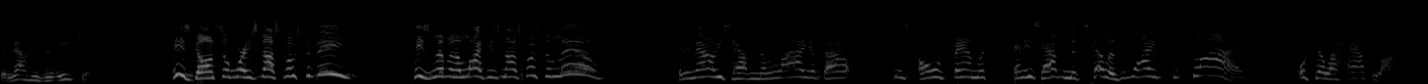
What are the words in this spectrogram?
but now he's in Egypt. He's gone somewhere he's not supposed to be. He's living a life he's not supposed to live. And now he's having to lie about his own family, and he's having to tell his wife to lie or tell a half lie.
